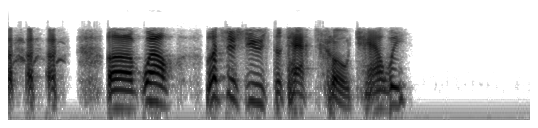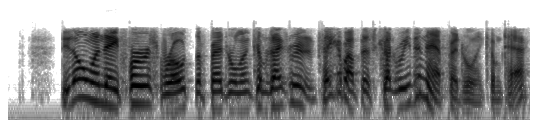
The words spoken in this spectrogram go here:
uh, well, let's just use the tax code, shall we? You know, when they first wrote the federal income tax, think about this country. We didn't have federal income tax.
